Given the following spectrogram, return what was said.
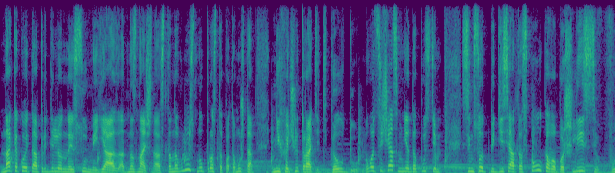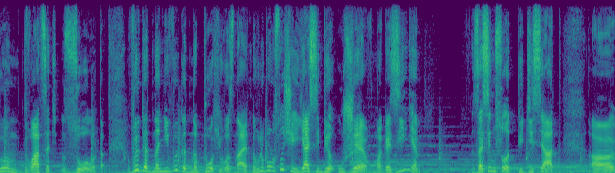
На какой-то определенной сумме я однозначно остановлюсь, ну просто потому что не хочу тратить голду. Ну вот сейчас мне, допустим, 750 осколков обошлись в 20 золота. Выгодно, невыгодно, бог его знает. Но в любом случае я себе уже в магазине за 750 э,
